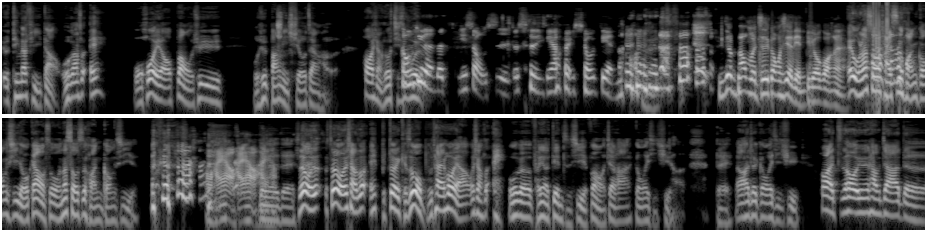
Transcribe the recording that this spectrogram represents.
有听她提到，我跟她说，哎、我会哦，不然我去我去帮你修这样好了。后来想说，其实工具人的起手式就是一定要会修电脑。你就把我们资工系的脸丢光了。哎、我那时候还是环工系的，我刚好说我那时候是环工系的，哦，还好，还好，还好对对。对，所以我就所以我就想说，哎、不对，可是我不太会啊，我想说，哎、我有个朋友电子系的，不然我叫他跟我一起去好了，对，然后他就跟我一起去。后来之后，因为他们家的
